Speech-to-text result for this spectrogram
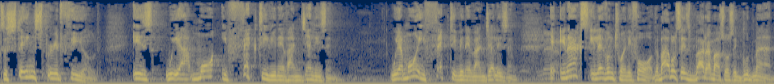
to staying spirit filled is we are more effective in evangelism. We are more effective in evangelism. In Acts 11 24, the Bible says Barnabas was a good man,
